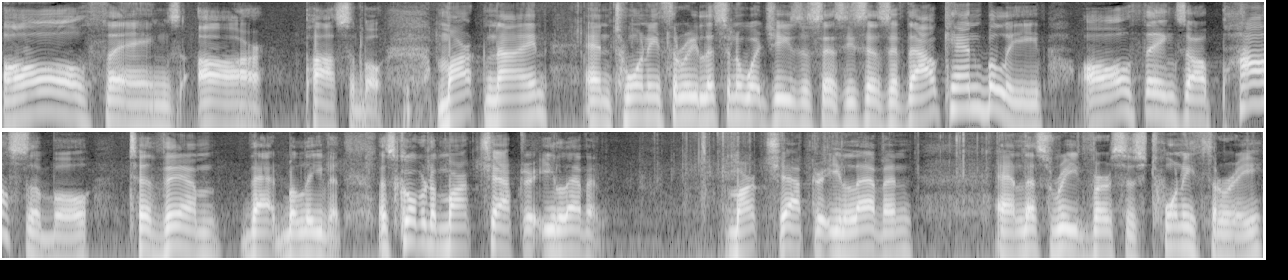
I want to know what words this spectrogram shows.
all things are possible. Mark 9 and 23, listen to what Jesus says. He says, If thou can believe, all things are possible to them that believe it. Let's go over to Mark chapter 11. Mark chapter 11, and let's read verses 23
